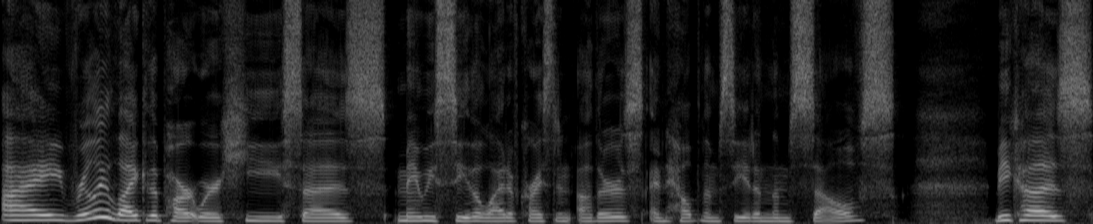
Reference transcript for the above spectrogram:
I really like the part where he says, May we see the light of Christ in others and help them see it in themselves. Because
